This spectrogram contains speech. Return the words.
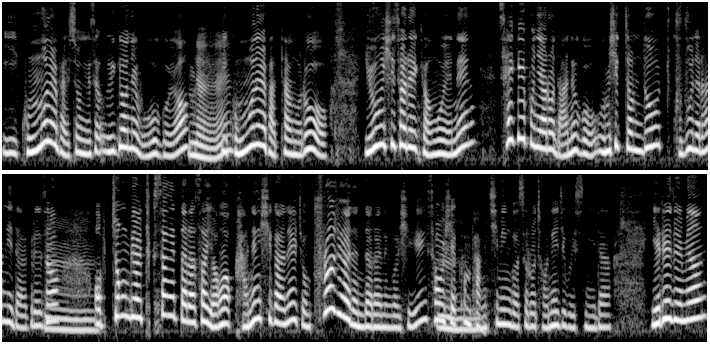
이 공문을 발송해서 의견을 모으고요. 네. 이 공문을 바탕으로 유흥시설의 경우에는 세 개 분야로 나누고 음식점도 구분을 합니다. 그래서 음. 업종별 특성에 따라서 영업 가능 시간을 좀 풀어줘야 된다라는 것이 서울시의 음. 큰 방침인 것으로 전해지고 있습니다. 예를 들면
